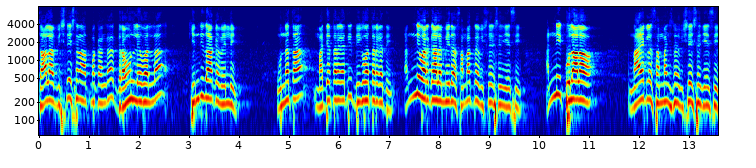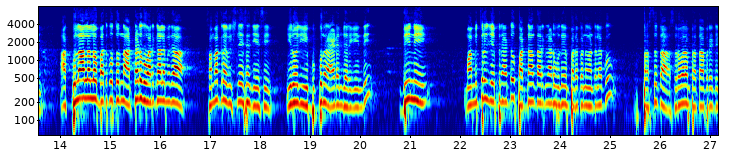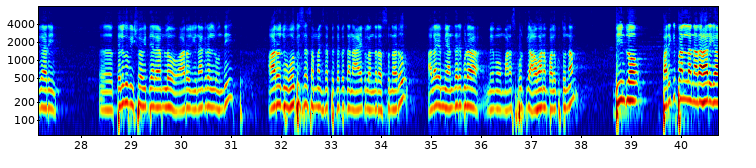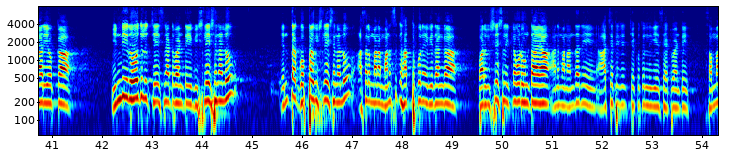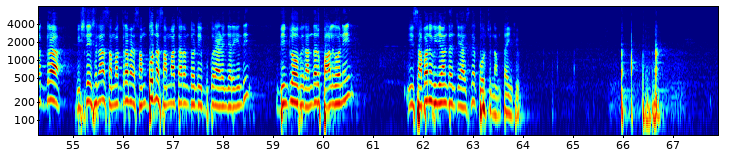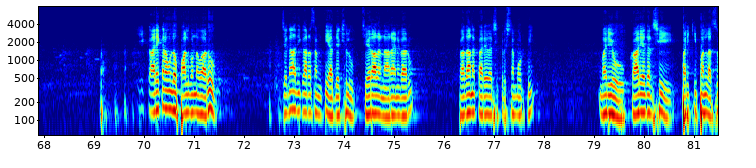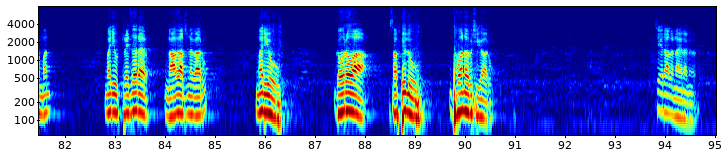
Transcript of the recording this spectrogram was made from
చాలా విశ్లేషణాత్మకంగా గ్రౌండ్ లెవెల్లో కింది దాకా వెళ్ళి ఉన్నత మధ్యతరగతి దిగువ తరగతి అన్ని వర్గాల మీద సమగ్ర విశ్లేషణ చేసి అన్ని కులాల నాయకులకు సంబంధించిన విశ్లేషణ చేసి ఆ కులాలలో బతుకుతున్న అట్టడుగు వర్గాల మీద సమగ్ర విశ్లేషణ చేసి ఈరోజు ఈ బుక్ను రాయడం జరిగింది. దీన్ని మా మిత్రులు చెప్పినట్టు పద్నాలుగు తారీఖు నాడు ఉదయం పదకొండు గంటలకు ప్రస్తుత సురవరం ప్రతాపరెడ్డి గారి తెలుగు విశ్వవిద్యాలయంలో ఆ రోజు ఇనాగ్రల్ ఉంది. ఆ రోజు ఓబీసీలకు సంబంధించిన పెద్ద పెద్ద నాయకులు అందరూ వస్తున్నారు. అలాగే మీ అందరికి కూడా మేము మనస్ఫూర్తిగా ఆహ్వానం పలుకుతున్నాం. దీంట్లో పరికిపండ్ల నరహరి గారి యొక్క ఇన్ని రోజులు చేసినటువంటి విశ్లేషణలు ఎంత గొప్ప విశ్లేషణలు అసలు మన మనసుకు హత్తుకునే విధంగా వారి విశ్లేషణలు ఇట్లా కూడా ఉంటాయా అని మన అందరినీ ఆశ్చర్య చెక్కుతుల్ని చేసేటువంటి సమగ్ర విశ్లేషణ సమగ్రమైన సంపూర్ణ సమాచారంతో బుక్ రాయడం జరిగింది. దీంట్లో మీరు అందరూ పాల్గొని ఈ సభను విజయవంతం చేయాల్సిందే కోరుచున్నాం. థ్యాంక్ యూ ఈ కార్యక్రమంలో పాల్గొన్న వారు జనాధికార సమితి అధ్యక్షులు చేరాల నారాయణ గారు ప్రధాన కార్యదర్శి కృష్ణమూర్తి మరియు కార్యదర్శి పరికిపన్ల సుమన్ మరియు ట్రెజరర్ నాగార్జున గారు మరియు గౌరవ సభ్యులు భవన ఋషి గారు. చేరాల నారాయణ గారు.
